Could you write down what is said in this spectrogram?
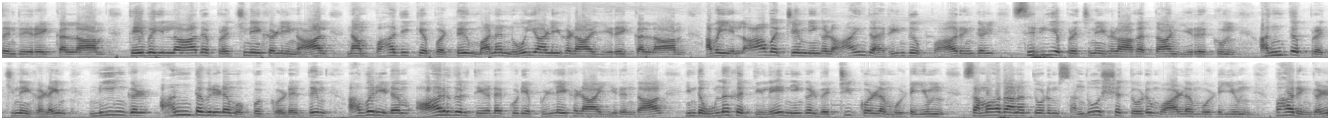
சென்று இருக்கலாம் தேவையில்லாத பிரச்சனைகளினால் நாம் பாதிக்கப்பட்டு மன நோயாளிகளாய் இருக்கலாம். அவை எல்லாவற்றையும் நீங்கள் ஆய்ந்து அறிந்து பாருங்கள். சிறிய பிரச்சனைகளாகத்தான் இருக்கும். அந்த பிரச்சனைகளை நீங்கள் ஆண்டவரிடம் ஒப்புக் கொடுத்து அவரிடம் ஆறுதல் தேடக்கூடிய பிள்ளைகளாய் இருந்தால் இந்த உலகத்திலே நீங்கள் வெற்றி கொள்ள முடியும் சமாதானத்தோடும் சந்தோஷத்தோடும் வாழ முடியும். பாருங்கள்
